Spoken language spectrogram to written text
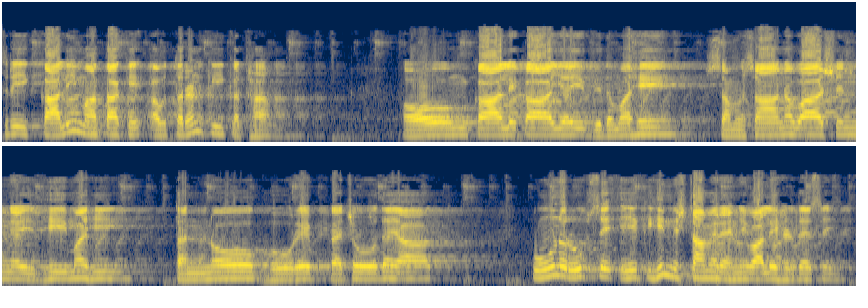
श्री काली माता के अवतरण की कथा। ओम कालिकायै विद्महे, शमशानवासिन्यै धीमहि, तन्नो घोरे प्रचोदयात्। पूर्ण रूप से एक ही निष्ठा में रहने वाले हृदय से,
